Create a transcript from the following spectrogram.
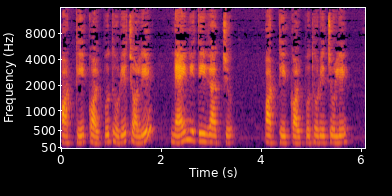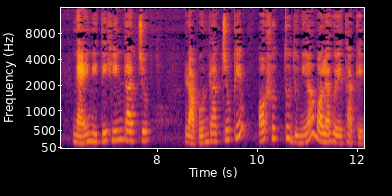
অর্ধেক কল্প ধরে চলে ন্যায় নীতির রাজ্য। অর্ধেক কল্প ধরে চলে। ন্যায় নীতিহীন রাজ্য। রাবণ রাজ্যকে অসত্য দুনিয়া বলা হয়ে থাকে।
